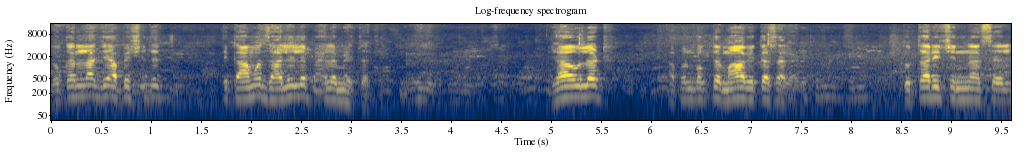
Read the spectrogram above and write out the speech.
लोकांना जे अपेक्षित आहेत ते कामं झालेले पाहायला मिळतात. ह्या उलट आपण बघतोय महाविकास आघाडी. तुतारी चिन्ह असेल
